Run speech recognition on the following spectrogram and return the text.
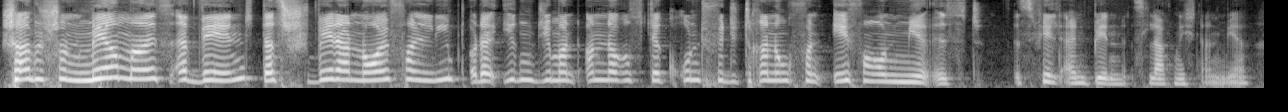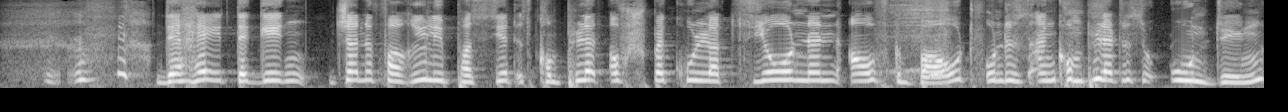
Ich habe schon mehrmals erwähnt, dass weder neu verliebt oder irgendjemand anderes der Grund für die Trennung von Eva und mir ist. Es fehlt ein Bin, es lag nicht an mir. Der Hate, der gegen Jennifer Reilly passiert, ist komplett auf Spekulationen aufgebaut und es ist ein komplettes Unding,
